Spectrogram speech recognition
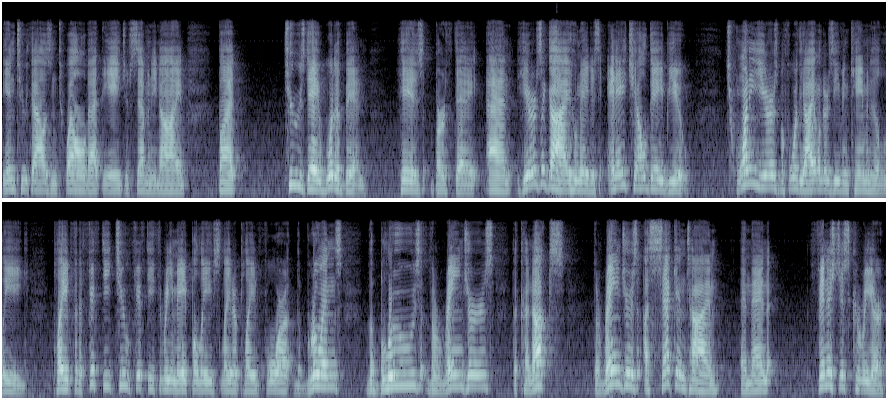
in 2012 at the age of 79, but Tuesday would have been his birthday. And here's a guy who made his NHL debut 20 years before the Islanders even came into the league. Played for the 52 53 Maple Leafs, later played for the Bruins, the Blues, the Rangers, the Canucks, the Rangers a second time, and then finished his career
